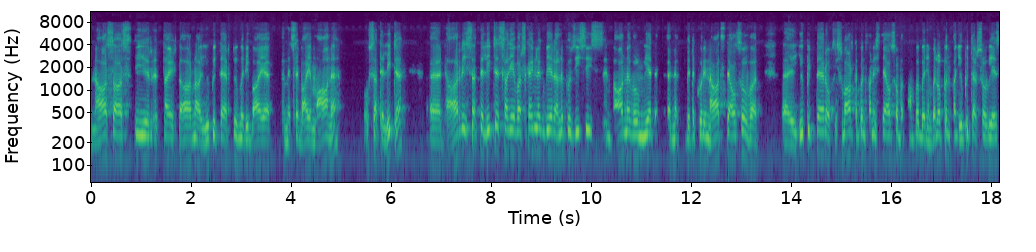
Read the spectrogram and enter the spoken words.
NASA stuur 'n tuig daar na Jupiter toe met die baie met sy baie maane of satelliete uh daardie satelliete sal jy waarskynlik weer hulle posisies en bane wil meet in met 'n koördinaatstelsel wat uh Jupiter of die swaartepunt van die stelsel wat amper by die middelpunt van Jupiter sou wees,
